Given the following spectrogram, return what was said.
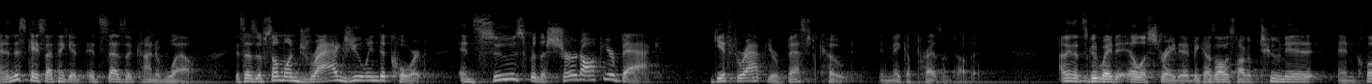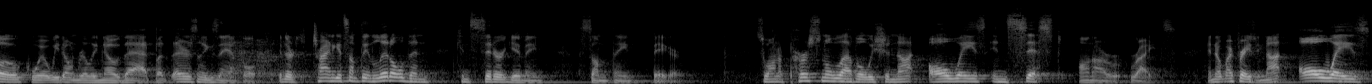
And in this case, I think it, it says it kind of well. It says, If someone drags you into court and sues for the shirt off your back, gift wrap your best coat and make a present of it. I think that's a good way to illustrate it because all this talk of tunic and cloak, well, we don't really know that, but there's an example. If they're trying to get something little, then consider giving something bigger. So, on a personal level, we should not always insist on our rights. And note my phrasing, not always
